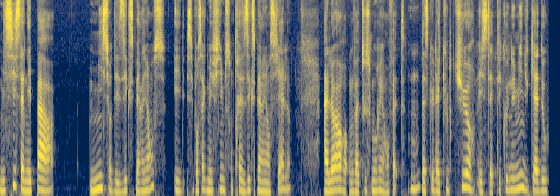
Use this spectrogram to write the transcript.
Mais si ça n'est pas mis sur des expériences, et c'est pour ça que mes films sont très expérientiels, alors on va tous mourir en fait. Mhm. Parce que la culture et cette économie du cadeau,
